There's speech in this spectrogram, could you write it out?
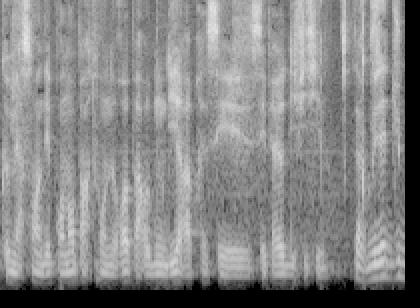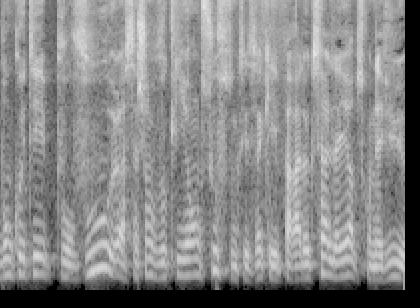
commerçants indépendants partout en Europe à rebondir après ces, périodes difficiles. Que vous êtes du bon côté pour vous, sachant que vos clients souffrent, donc c'est ça qui est paradoxal d'ailleurs, parce qu'on a vu,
